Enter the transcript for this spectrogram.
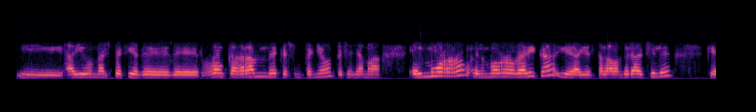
y hay una especie de, de, roca grande que es un peñón que se llama el Morro, el Morro de Arica y ahí está la bandera de Chile que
